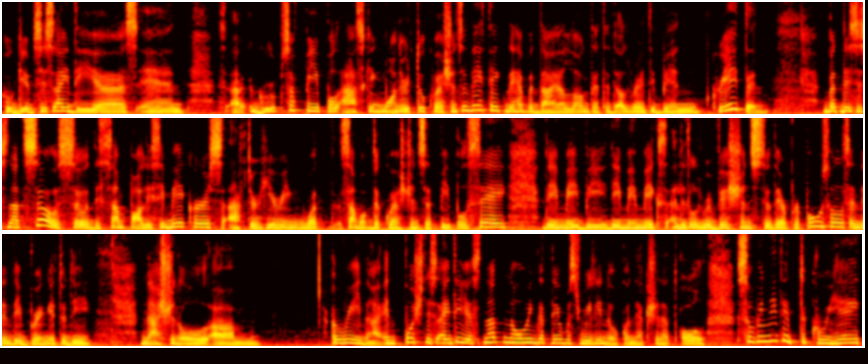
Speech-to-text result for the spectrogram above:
who gives his ideas and uh, groups of people asking one or two questions and they think they have a dialogue that had already been created but this is not so. So the, some policymakers, after hearing what some of the questions that people say, they may be they may make a little revisions to their proposals, and then they bring it to the national. Um, arena and push these ideas not knowing that there was really no connection at all. So we needed to create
